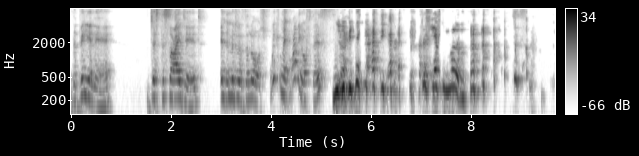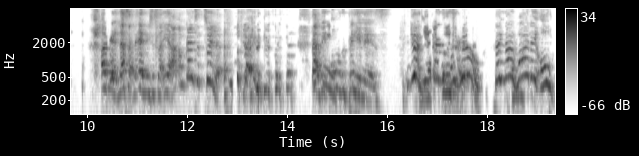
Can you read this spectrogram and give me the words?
the billionaire just decided in the middle of the launch we can make money off this. Yeah, yeah. Just left the room. okay and that's at the end. He's just like yeah i'm going to the toilet. That'd be all the billionaires. Yeah, Yeah. yeah, they know. They know. Why are they all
